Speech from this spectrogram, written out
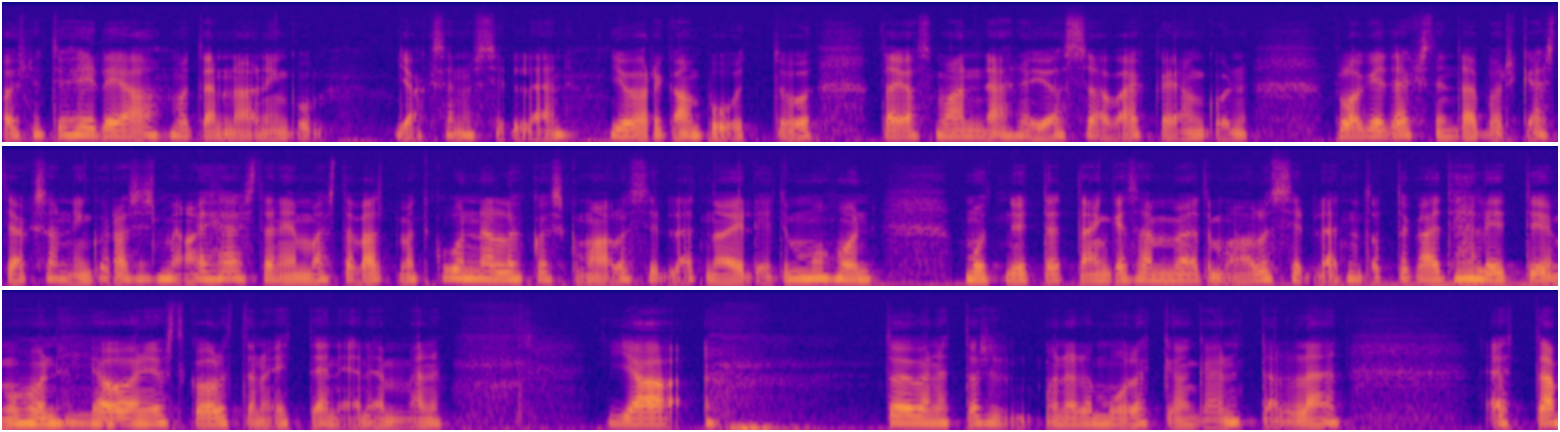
olisi nyt jo hiljaa, mutta en ole niin kuin jaksanut silleen juurikaan puuttuu. Tai jos mä oon nähnyt jossain vaikka jonkun blogitekstin tai podcast-jakson niin rasismi-aiheesta, niin en mä sitä välttämättä kuunnellut, koska mä oon ollut silleen, että no ei liity muhun. Mutta nyt että tämän kesän myötä mä oon ollut silleen, että no totta kai tämä liittyy muhun. Mm. Ja oon just kouluttanut itteeni enemmän. Ja toivon, että tosi monelle muullekin on käynyt tällään. Että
